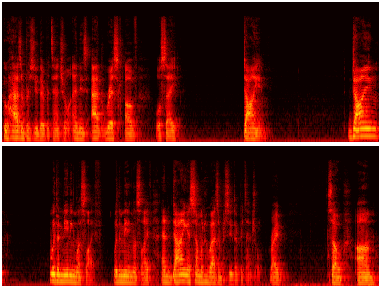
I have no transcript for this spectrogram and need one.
who hasn't pursued their potential and is at risk of, we'll say, dying. Dying with a meaningless life, with a meaningless life, and dying as someone who hasn't pursued their potential, right? So, um,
